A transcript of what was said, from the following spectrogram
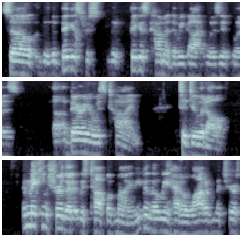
So the, the biggest, the biggest comment that we got was it was a barrier was time to do it all and making sure that it was top of mind. Even though we had a lot of materials,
